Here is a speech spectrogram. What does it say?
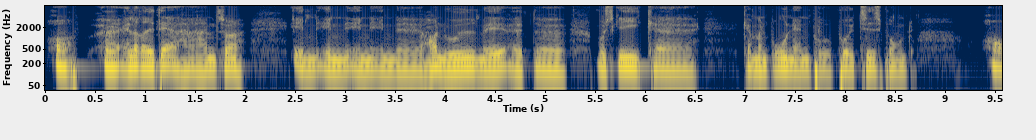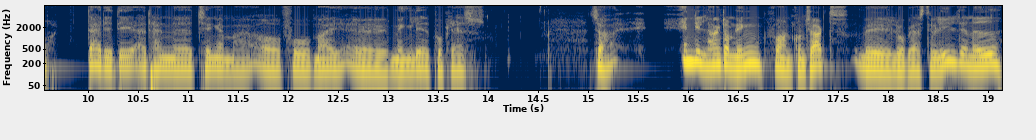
Og øh, allerede der har han så en, en, en, en øh, hånd ude med, at øh, måske kan, kan man bruge en anden på, på et tidspunkt. Og der er det det, at han øh, tænker mig at få mig øh, mingeleret på plads. Så endelig langt om længe får han kontakt med Lobert Stalil dernede,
